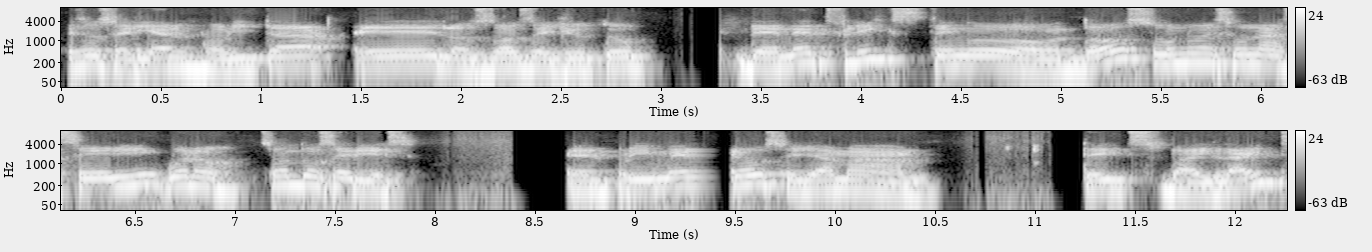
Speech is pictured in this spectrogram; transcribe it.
Esos serían ahorita eh, los dos de YouTube. De Netflix tengo dos. Uno es una serie, bueno, son dos series. El primero se llama Takes by Light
